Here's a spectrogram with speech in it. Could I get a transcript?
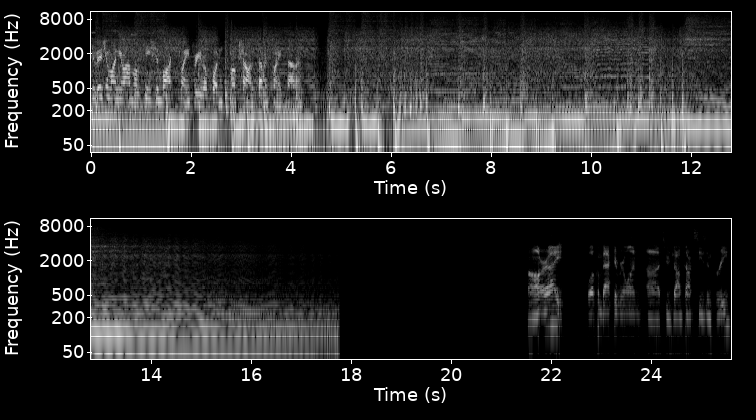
Division 1, you're on location, box 23, reporting smoke show on 727. All right. Welcome back, everyone, uh, to Job Talk Season 3.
